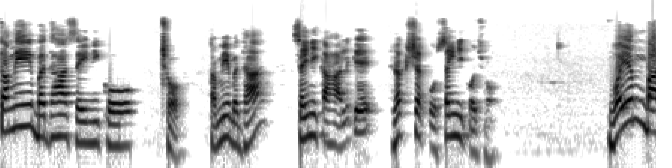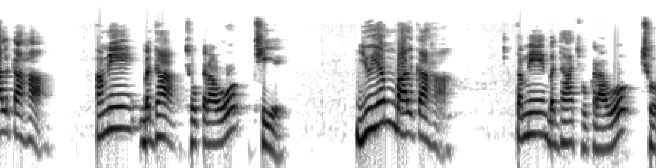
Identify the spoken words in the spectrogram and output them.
તમે બધા સૈનિકો છો. તમે બધા સૈનિકાહા, એટલે કે રક્ષકો, સૈનિકો છો. વયમ બાલકાહા, અમે બધા છોકરાઓ છીએ. યુયમ બાલકાહા, તમે બધા છોકરાઓ છો.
